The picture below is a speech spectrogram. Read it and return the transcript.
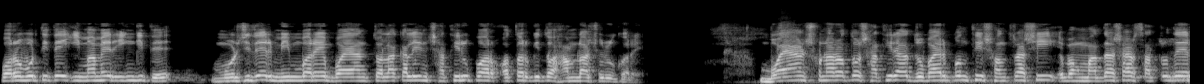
পরবর্তীতে ইমামের ইঙ্গিতে মসজিদের মিম্বরে বয়ান চলাকালীন সাথীর উপর অতর্কিত হামলা শুরু করে। বয়ান শোনারত সাথীরা জোবায়েরপন্থী সন্ত্রাসী এবং মাদ্রাসার ছাত্রদের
